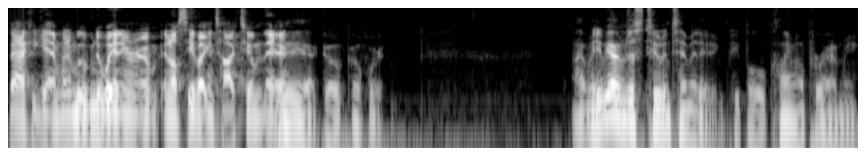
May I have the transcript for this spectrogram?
back again. I'm gonna move him to waiting room, and I'll see if I can talk to him there. yeah, yeah. Go go for it. Uh, maybe I'm just too intimidating. People climb up around me.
